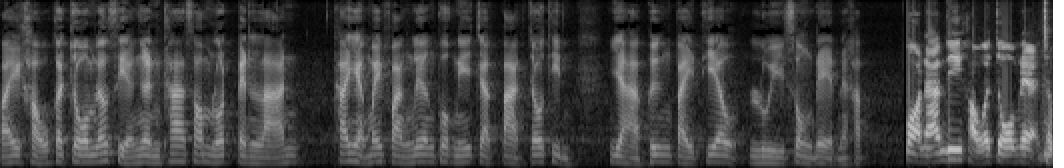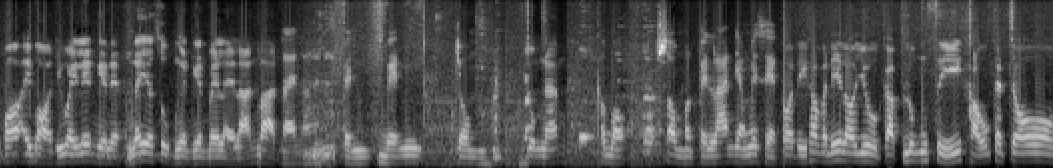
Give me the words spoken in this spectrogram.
ไปเขากระโจมแล้วเสียเงินค่าซ่อมรถเป็นล้าน ถ้ายังไม่ฟังเรื่องพวกนี้จากปากเจ้าถิ่น อย่าเพึ่งไปเที่ยวลุยส่งเดชนะครับ บ่อน้ำที่เขากระโจมเนี่ยเฉพาะไอ้บ่อที่ไว้เล่นกันเนี่ยน่าจะสูบเงินกันไปหลายล้านบาทหลายล้านเป็นเบนซ์จมจมน้ำเขาบอกซ่อมมันเป็นล้านยังไม่เสร็จสวัสดีครับวันนี้เราอยู่กับลุงสีเขากระโจม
